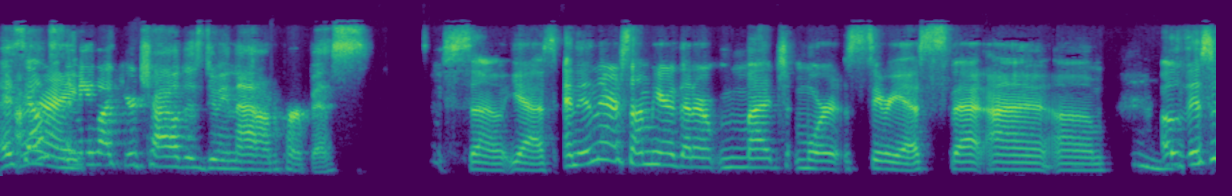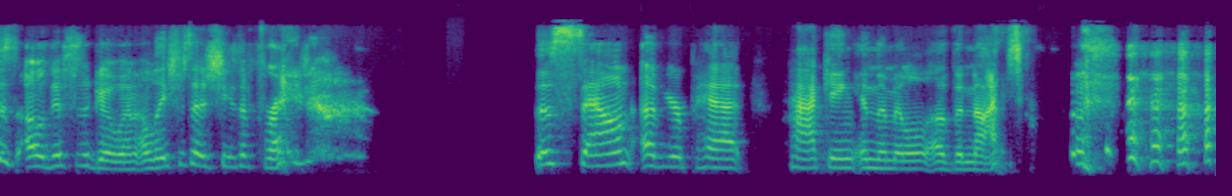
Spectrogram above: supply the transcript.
It sounds right. to me like your child is doing that on purpose. So yes. And then there are some here that are much more serious that I um oh this is oh this is a good one. Alicia says she's afraid. the sound of your pet hacking in the middle of the night.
